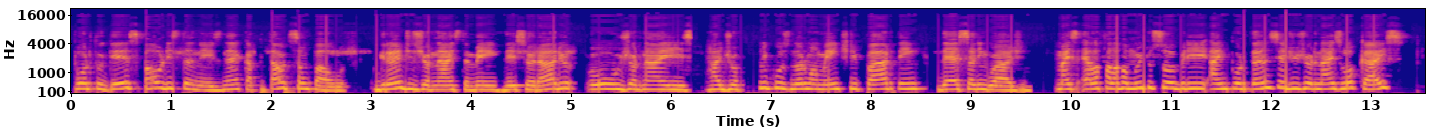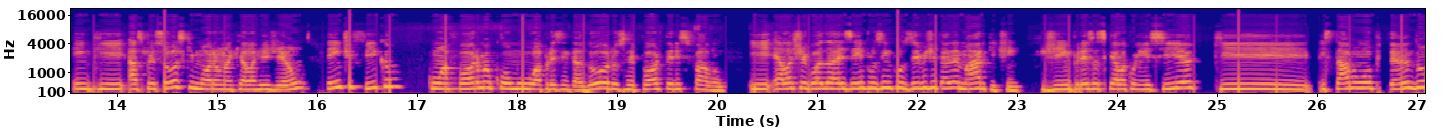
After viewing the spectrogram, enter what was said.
português paulistanês, né? Capital de São Paulo. Grandes jornais também desse horário, ou jornais radiofônicos, normalmente partem dessa linguagem. Mas ela falava muito sobre a importância de jornais locais, em que as pessoas que moram naquela região identificam com a forma como o apresentador, os repórteres falam. E ela chegou a dar exemplos, inclusive, de telemarketing, de empresas que ela conhecia que estavam optando,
